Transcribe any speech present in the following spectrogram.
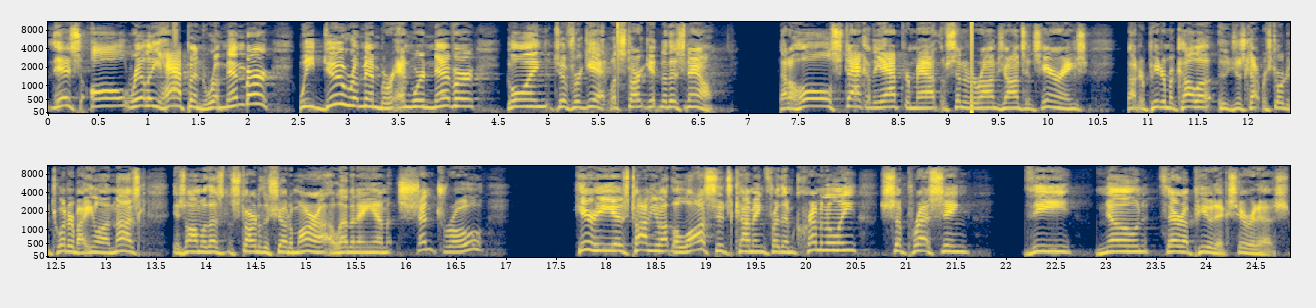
This all really happened. Remember? We do remember, and we're never going to forget. Let's start getting to this now. Got a whole stack of the aftermath of Senator Ron Johnson's hearings. Dr. Peter McCullough, who just got restored to Twitter by Elon Musk, is on with us at the start of the show tomorrow, 11 a.m. Central. Here he is talking about the lawsuits coming for them criminally suppressing the known therapeutics. Here it is.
